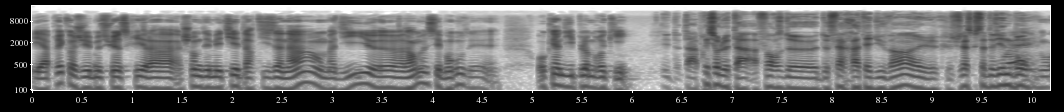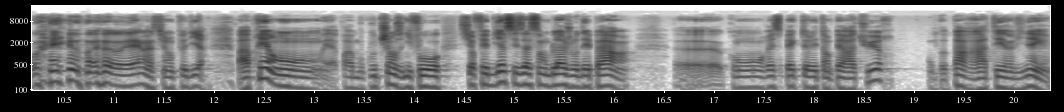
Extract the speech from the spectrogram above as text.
Et après, quand je me suis inscrit à la Chambre des métiers de l'artisanat, on m'a dit euh, non, mais c'est bon, vous aucun diplôme requis. T'as appris sur le tas, à force de, de faire rater du vin, euh, jusqu'à ce que ça devienne bon. Ouais, ouais, ouais, ouais, si on peut dire. Bah, après, on- il n'y a pas beaucoup de chance. Il faut, si on fait bien ces assemblages au départ, euh, qu'on respecte les températures, on ne peut pas rater un vinaigre.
